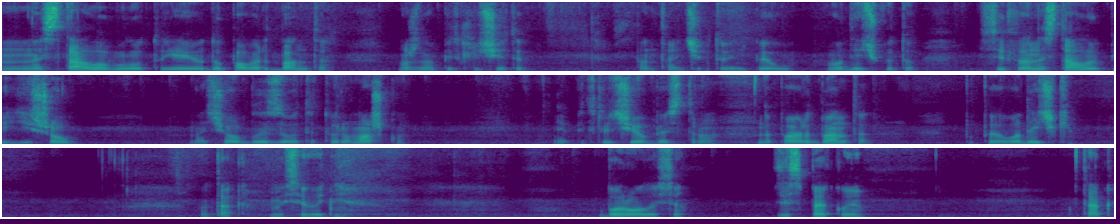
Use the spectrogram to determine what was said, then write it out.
не стало було, то я його до павербанта можна підключити. Пантанчик, то він пив водичку, то світла не стало, підійшов, почав облизувати ту ромашку. Я підключив швидко до павербанта, попив водички. Отак ми сьогодні боролися зі спекою. Так?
